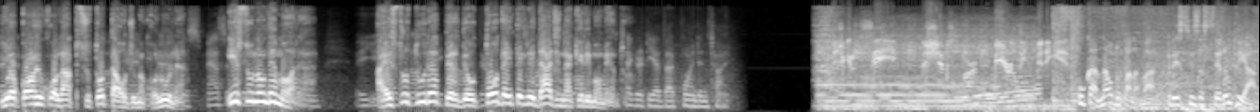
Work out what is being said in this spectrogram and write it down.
e ocorre o colapso total de uma coluna, isso não demora. A estrutura perdeu toda a integridade naquele momento. O canal do Panamá precisa ser ampliado.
